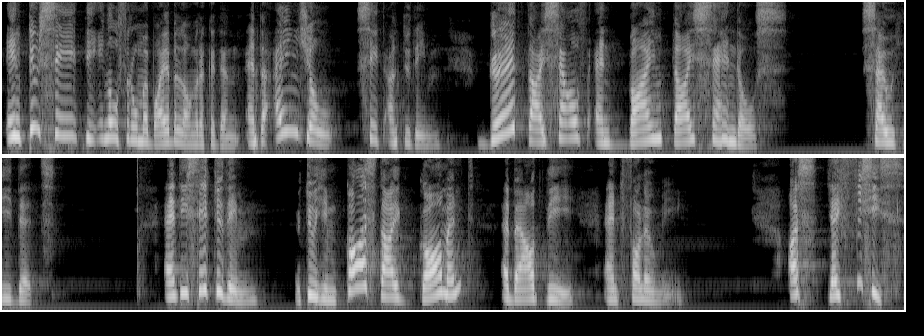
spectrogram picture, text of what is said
En toe sê die engel vir hom 'n baie belangrike ding. And the angel said unto them, Gird thyself and bind thy sandals. So he did. And he said to them, to him, Cast thy garment about thee and follow me. As jy fisies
